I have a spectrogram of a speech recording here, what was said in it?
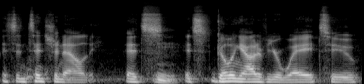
it's intentionality. It's, mm. it's going out of your way to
